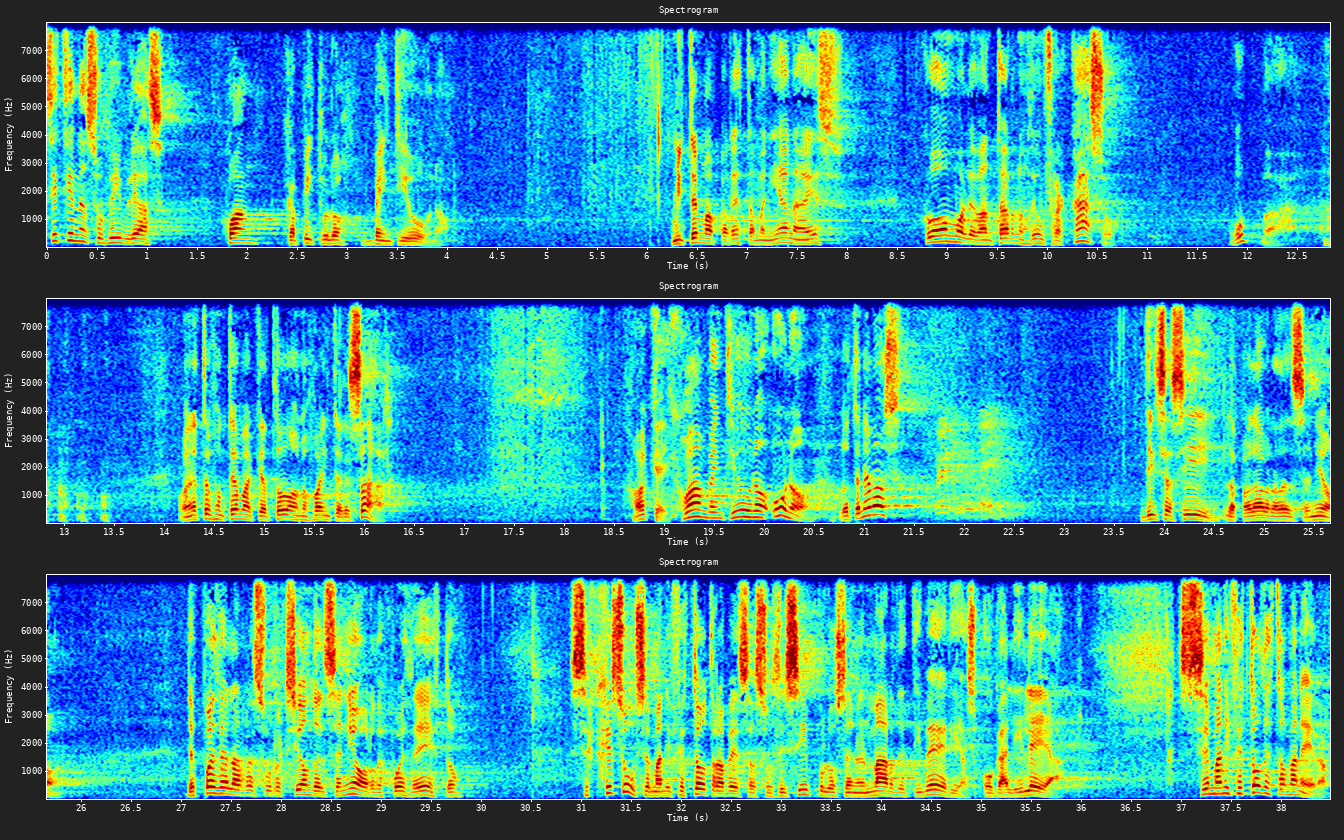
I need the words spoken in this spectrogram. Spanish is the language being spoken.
Si tienen sus Biblias, Juan capítulo 21. Mi tema para esta mañana es cómo levantarnos de un fracaso. Upa. Bueno, este es un tema que a todos nos va a interesar. Ok, Juan 21, 1. ¿Lo tenemos? Dice así la palabra del Señor. Después de la resurrección del Señor, después de esto, Jesús se manifestó otra vez a sus discípulos en el mar de Tiberias o Galilea. Se manifestó de esta manera.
